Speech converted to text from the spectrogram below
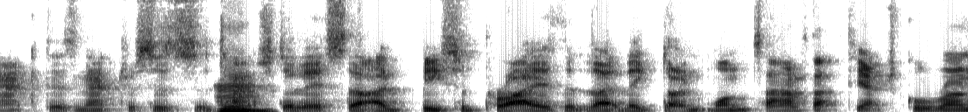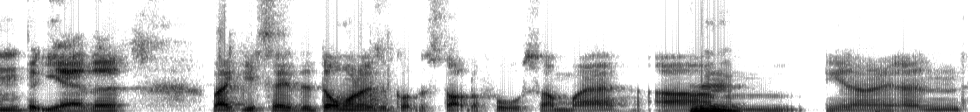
actors and actresses attached to this that I'd be surprised that like they don't want to have that theatrical run. But yeah, the like you say, the dominoes have got to start to fall somewhere. Um, You know, and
